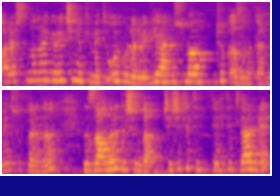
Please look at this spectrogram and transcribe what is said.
Araştırmalara göre Çin hükümeti Uygurları ve diğer Müslüman Türk azınlıkların mensuplarını rızaları dışında çeşitli te- tehditlerle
